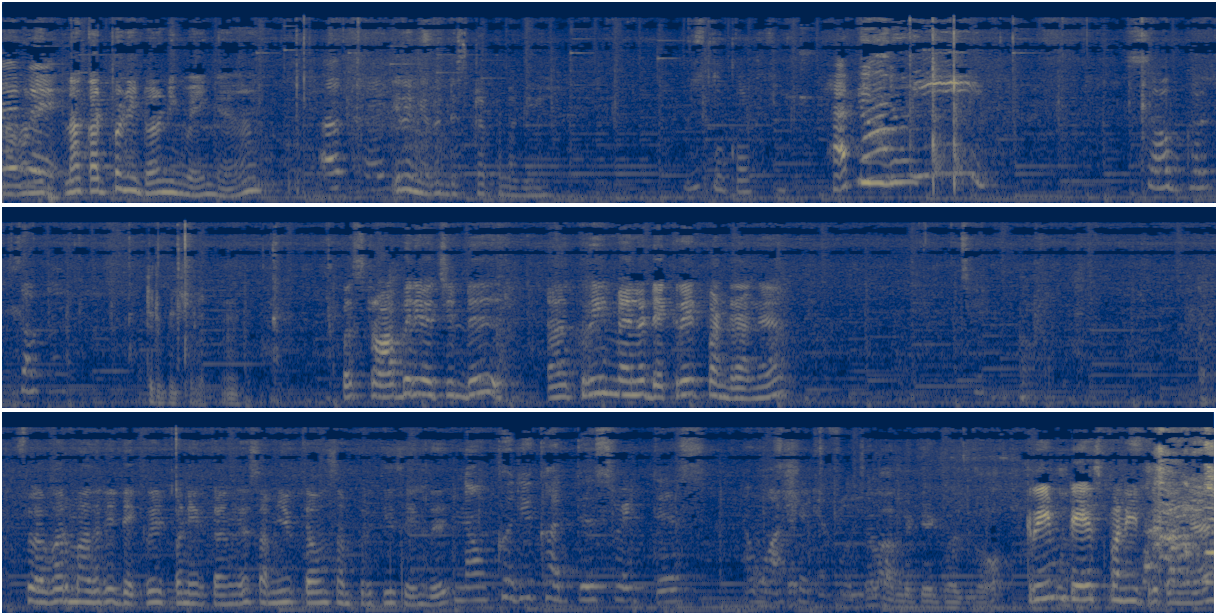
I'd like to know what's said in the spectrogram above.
நானே- கட் பண்ணிட்டு வரேன் நீங்க வைங்க. இருங்க எதுவும் டிஸ்டர்ப் பண்ணாதீங்க. Good. திருப்பி சொல்லு. இப்போ ஸ்ட்ராபெரி வச்சுட்டு க்ரீம் மேல டெக்கரேட் பண்றாங்க. ஃப்ளவர் மாதிரி டெக்கரேட் பண்ணிருக்காங்க சம்யுக்தாவும் சம்பிருத்தி சேர்ந்து. Now could you cut this like this? And wash it? அதில் கேக் வச்சுருவோம். க்ரீம் டேஸ்ட் பண்ணிட்டு இருக்காங்க.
